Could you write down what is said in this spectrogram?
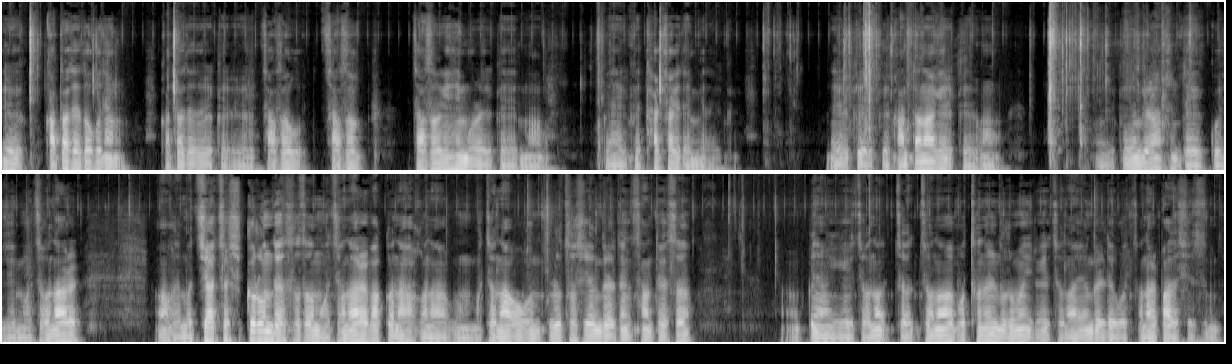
이렇게 갖다 대도 그냥 갖다 대도 이렇게, 이렇게 자석 자석 자석의 힘으로 이렇게 뭐 그냥 이렇게 탈착이 됩니다. 이렇게 네, 이렇게 이렇게 간단하게 이렇게 어, 이렇게 연결하시면 되겠고 이제 뭐 전화를 어, 뭐 지하철 시끄러운 데서도 뭐 전화를 받거나 하거나 하고 뭐 전화하고 블루투스 연결된 상태에서 어, 그냥 이게 전화 저, 전화 버튼을 누르면 이렇게 전화 연결되고 전화를 받을 수 있습니다.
